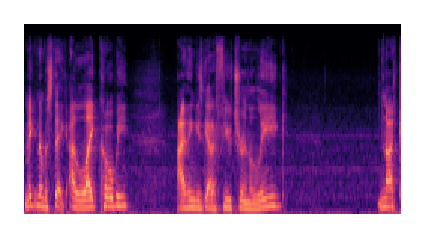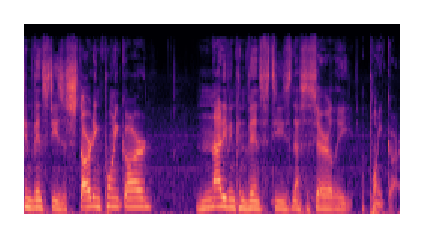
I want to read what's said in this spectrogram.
Make no mistake, I like Coby. I think he's got a future in the league. Not convinced he's a starting point guard. Not even convinced he's necessarily a point guard.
